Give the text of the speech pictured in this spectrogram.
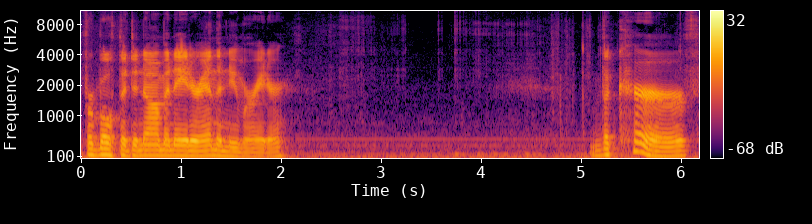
for both the denominator and the numerator, the curve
